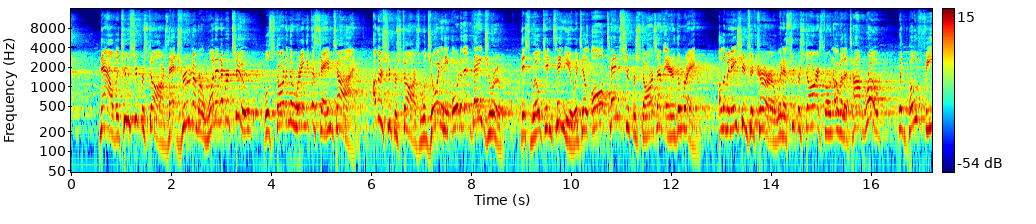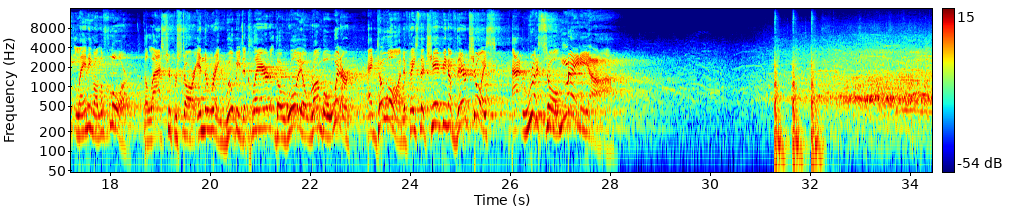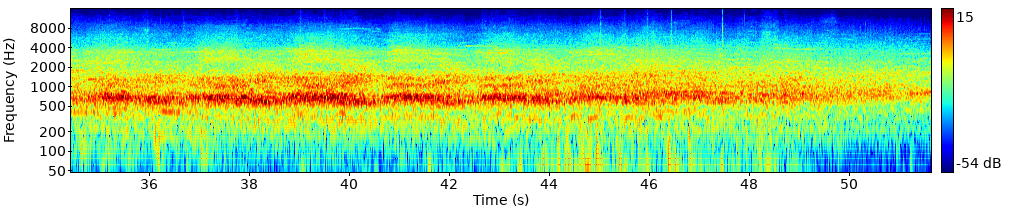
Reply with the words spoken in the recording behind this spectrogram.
Now, the two superstars that drew number one and number two will start in the ring at the same time. Other superstars will join in the order that they drew. This will continue until all 10 superstars have entered the ring. Eliminations occur when a superstar is thrown over the top rope with both feet landing on the floor. The last superstar in the ring will be declared the Royal Rumble winner and go on to face the champion of their choice at WrestleMania.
